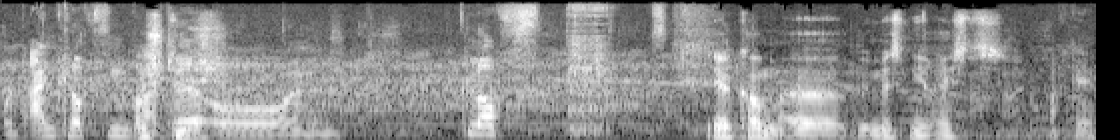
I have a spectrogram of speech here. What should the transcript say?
Und anklopfen, warte Richtig. und klopf. Ja, komm, äh, wir müssen hier rechts. Okay.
